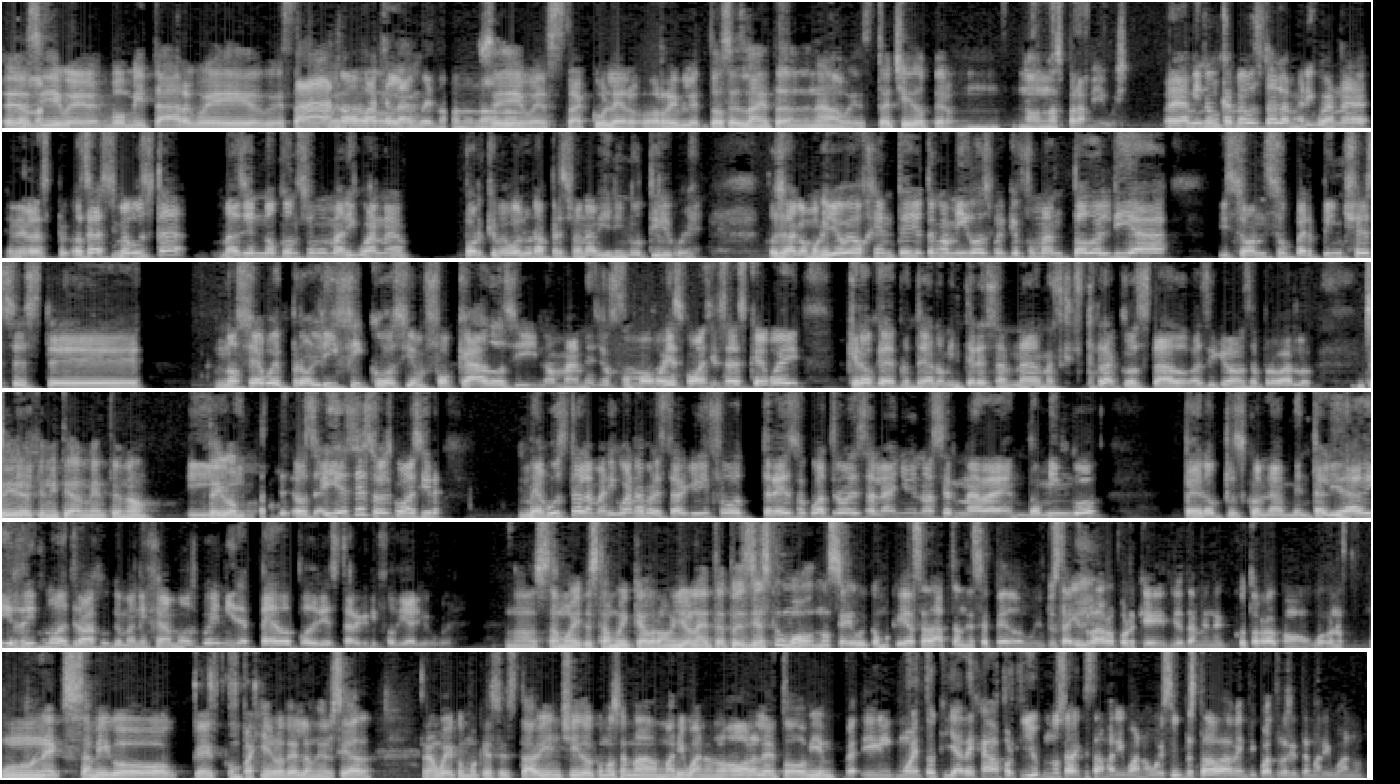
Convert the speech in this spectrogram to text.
eh, sí, güey, vomitar, güey. Ah, no, guácala, güey. No, no, no. sí, no. güey, está culero, horrible. Entonces, la neta, no, güey, está chido, pero mm, no, no es para mí, güey. A mí nunca me ha gustado la marihuana en el aspe- O sea, sí me gusta, más bien no consumo marihuana porque me vuelve una persona bien inútil, güey. O sea, como que yo veo gente, yo tengo amigos, güey, que fuman todo el día y son súper pinches, este, no sé, güey, prolíficos y enfocados y no mames, yo fumo, güey, es como decir, ¿sabes qué, güey? Creo que de pronto ya no me interesa nada más que estar acostado, así que vamos a probarlo. Sí, definitivamente, ¿no? Y, Te digo- y, o sea, y es eso, es como decir, me gusta la marihuana para estar grifo tres o cuatro veces al año y no hacer nada en domingo, pero pues con la mentalidad y ritmo de trabajo que manejamos, güey, ni de pedo podría estar grifo diario, güey. No, está muy, está muy cabrón. Yo, la neta, pues ya es como, no sé, güey, como que ya se adaptan a ese pedo, güey. Pues está bien raro porque yo también he cotorrado con bueno, un ex amigo, que es compañero de la universidad. Era un güey como que se está bien chido. ¿Cómo se llama? Marihuana, ¿no? Órale, todo bien. Y el momento que ya dejaba, porque yo no sabía que estaba marihuana, güey. Siempre estaba 24-7 marihuano.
